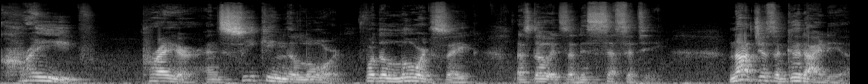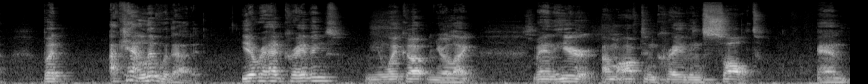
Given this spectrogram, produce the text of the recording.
crave prayer and seeking the Lord for the Lord's sake as though it's a necessity? Not just a good idea, but I can't live without it. You ever had cravings? You wake up and you're like, man, here I'm often craving salt and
